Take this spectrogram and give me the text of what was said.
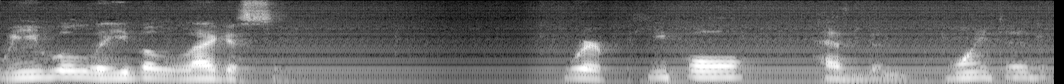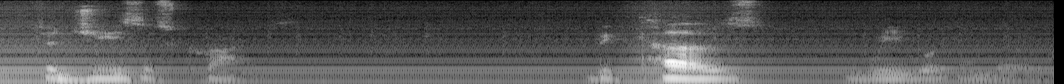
we will leave a legacy where people have been pointed to Jesus Christ because we were in their life.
